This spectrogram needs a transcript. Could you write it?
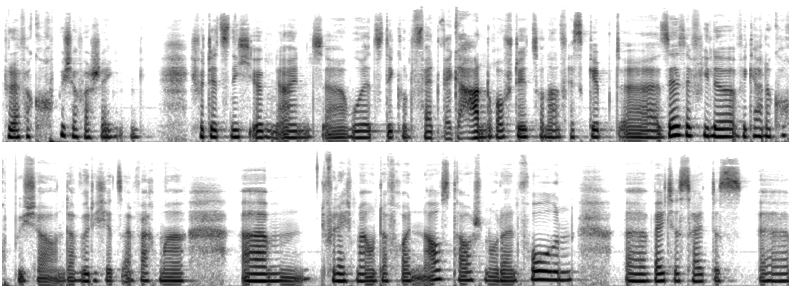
Ich würde einfach Kochbücher verschenken. Ich würde jetzt nicht irgendeins, äh, wo jetzt dick und fett vegan draufsteht, sondern es gibt äh, sehr, sehr viele vegane Kochbücher. Und da würde ich jetzt einfach mal ähm, vielleicht mal unter Freunden austauschen oder in Foren, äh, welches halt das äh,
